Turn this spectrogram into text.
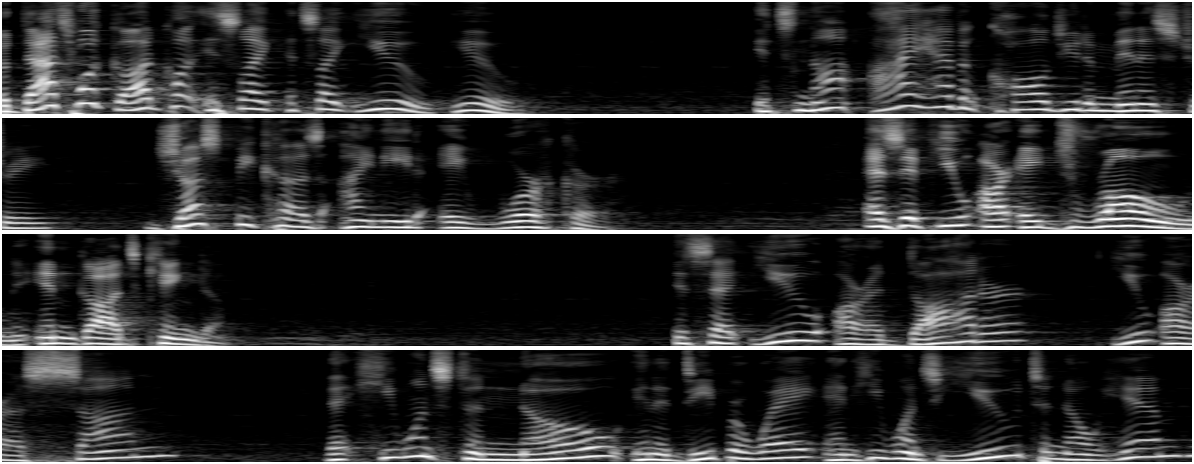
But that's what God called. It's like it's like you, you. It's not I haven't called you to ministry just because I need a worker. As if you are a drone in God's kingdom. It's that you are a daughter, you are a son that he wants to know in a deeper way and he wants you to know him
